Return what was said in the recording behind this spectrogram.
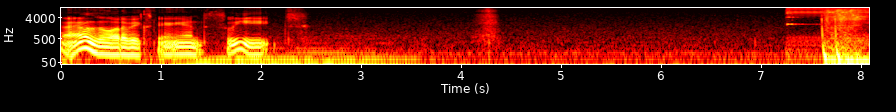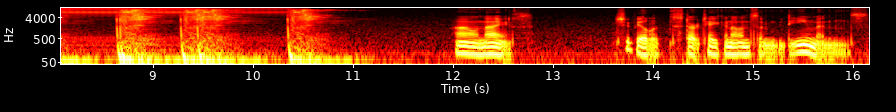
That was a lot of experience. Sweet. Oh, nice. Should be able to start taking on some demons.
